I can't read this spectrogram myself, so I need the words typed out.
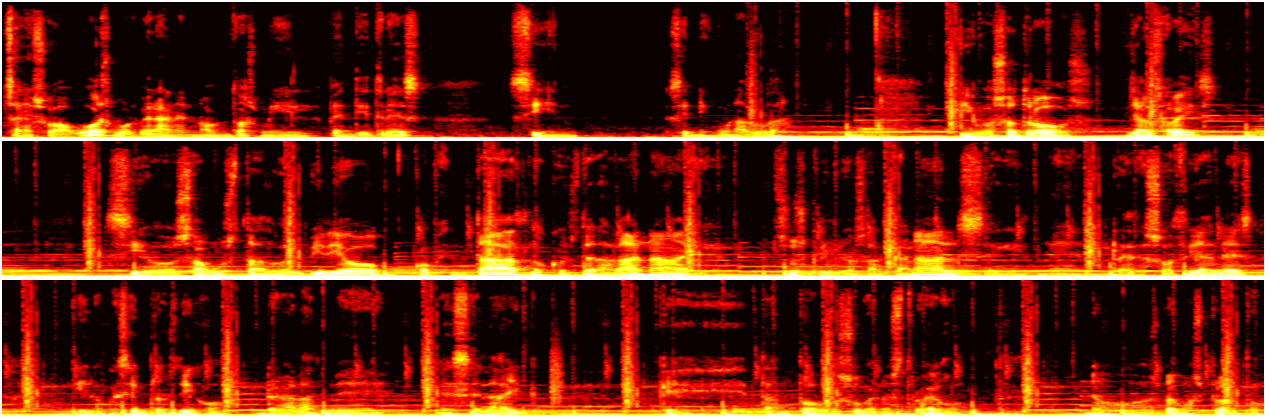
Chainsaw Awards volverán en 2023 sin, sin ninguna duda. Y vosotros ya lo sabéis. Si os ha gustado el vídeo, comentad lo que os dé la gana, y suscribiros al canal, seguidme en redes sociales y lo que siempre os digo, regaladme ese like que tanto sube nuestro ego. Nos vemos pronto.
